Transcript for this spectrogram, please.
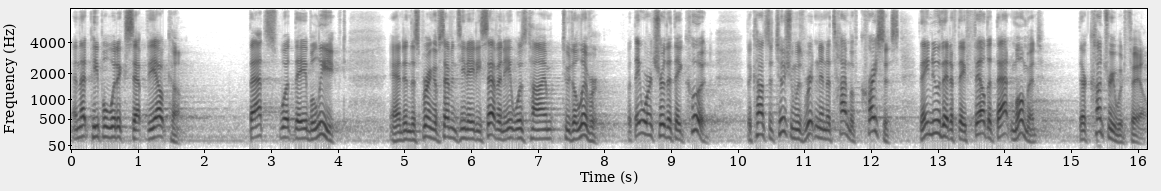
and that people would accept the outcome. That's what they believed. And in the spring of 1787, it was time to deliver. But they weren't sure that they could. The Constitution was written in a time of crisis. They knew that if they failed at that moment, their country would fail.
